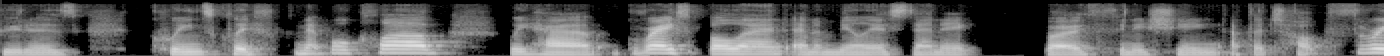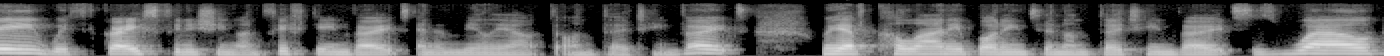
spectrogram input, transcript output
Coutas Queenscliff Netball Club. We have Grace Boland and Amelia Stanek both finishing at the top three, with Grace finishing on 15 votes and Amelia on 13 votes. We have Kalani Boddington on 13 votes as well,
